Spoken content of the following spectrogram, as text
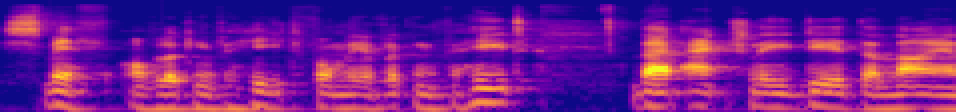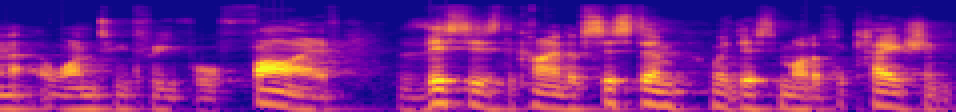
Smith of Looking for Heat, formerly of Looking for Heat, that actually did the Lion 12345. This is the kind of system with this modification.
